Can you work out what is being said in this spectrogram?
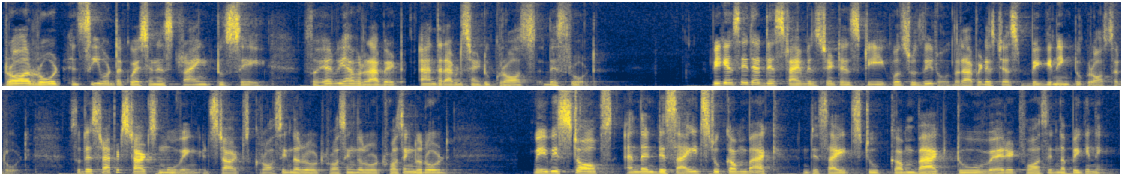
draw a road and see what the question is trying to say. So here we have a rabbit and the rabbit is trying to cross this road. We can say that this time instant is t equals to 0. The rabbit is just beginning to cross the road. So this rabbit starts moving, it starts crossing the road, crossing the road, crossing the road, maybe stops and then decides to come back, decides to come back to where it was in the beginning.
